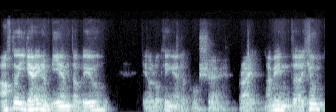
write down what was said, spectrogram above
After you getting a BMW, you're looking at a Porsche, right? I mean, the huge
